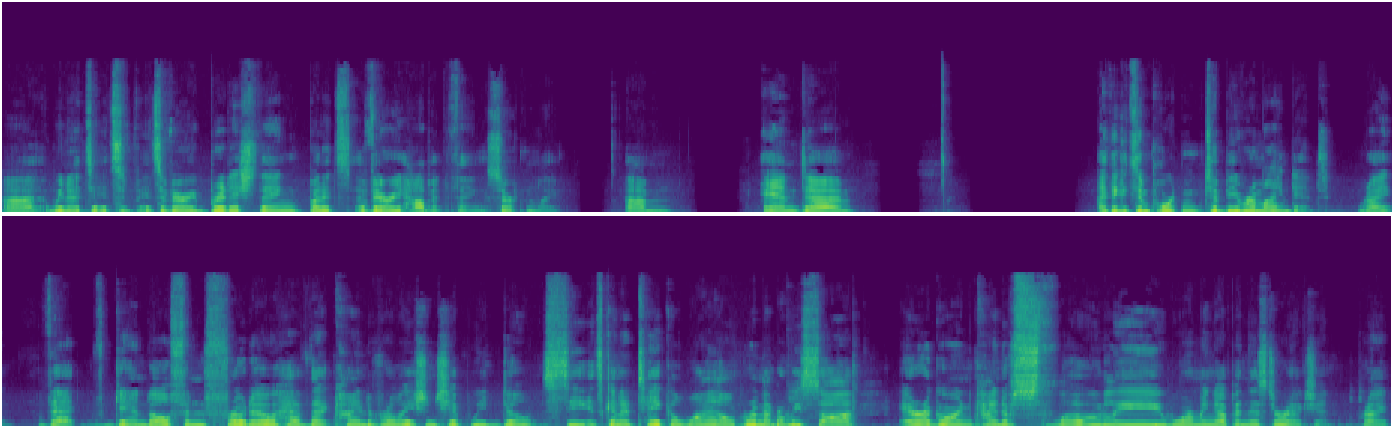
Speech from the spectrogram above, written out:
uh, we know it's it's it's a very British thing, but it's a very Hobbit thing, certainly. Um, and um, I think it's important to be reminded, right, that Gandalf and Frodo have that kind of relationship. We don't see it's going to take a while. Remember, we saw Aragorn kind of slowly warming up in this direction, right?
